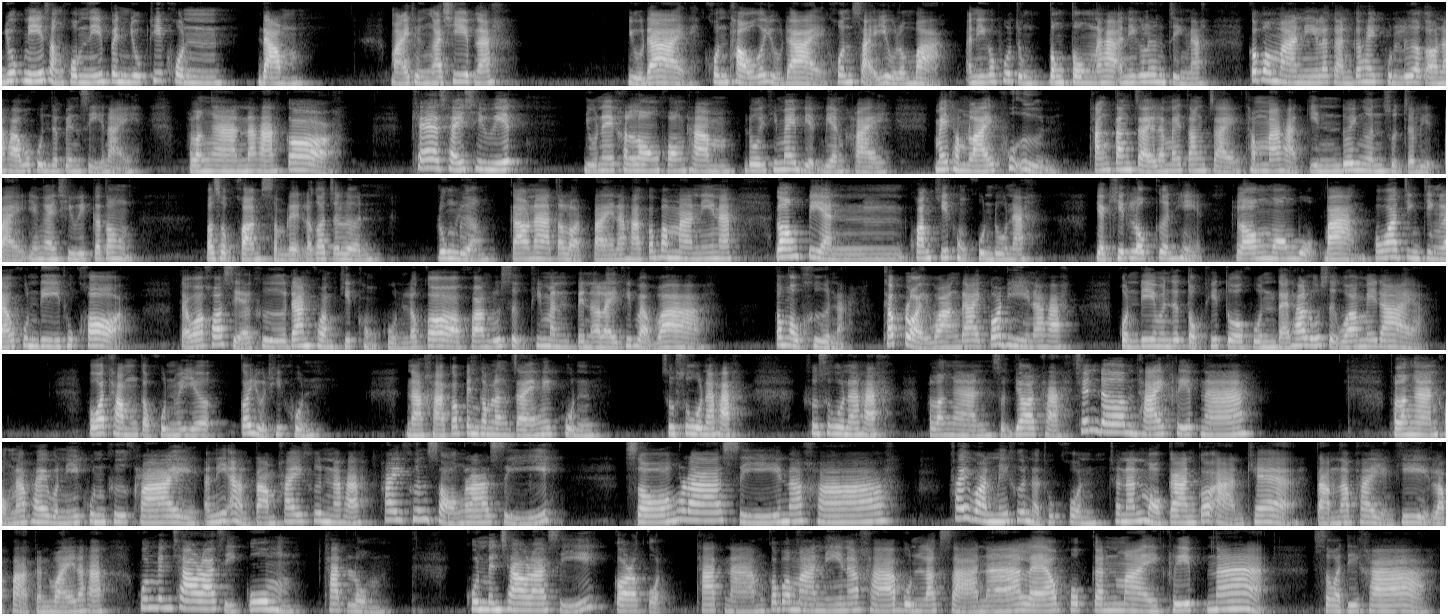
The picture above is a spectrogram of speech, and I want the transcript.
ยุคนี้สังคมนี้เป็นยุคที่คนดำหมายถึงอาชีพนะ อยู่ได้ คนเทาก็อยู่ได้ คนใสอยู่ลำบาก อันนี้ก็พูดตรงๆนะคะ อันนี้ก็เรื่องจริงนะ ก็ประมาณนี้แล้วกันก็ให้คุณเลือกเอานะคะ ว่าคุณจะเป็นสีไหน พลังงานนะคะ ก็แค่ใช้ชีวิต อยู่ในคันลองคลองธรรม โดยที่ไม่เบียดเบียนใคร ไม่ทำร้ายผู้อื่น ทั้งตั้งใจและไม่ตั้งใจทำมาหากินด้วยเงินสุดจริตไป ยังไงชีวิตก็ต้องประสบความสำเร็จแล้วก็เจริญ รุ่งเรืองก้าวหน้าตลอดไปนะคะ ก็ประมาณนี้นะ ลองเปลี่ยนความคิดของคุณดูนะ อย่าคิดลบเกินเหตุ ลองมองบวกบ้าง เพราะว่าจริง ๆ แล้วคุณดีทุกข้อ แต่ว่าข้อเสียคือด้านความคิดของคุณ แล้วก็ความรู้สึกที่มันเป็นอะไรที่แบบว่าต้องเอาคืนอะถ้าปล่อยวางได้ก็ดีนะคะ ผลดีมันจะตกที่ตัวคุณ แต่ถ้ารู้สึกว่าไม่ได้อะเพราะว่าทำกับคุณไว้เยอะก็อยู่ที่คุณ นะคะ ก็เป็นกำลังใจให้คุณสู้ๆนะคะ สู้ๆนะคะ พลังงานสุดยอดค่ะ เช่นเดิมท้ายคลิปนะ พลังงานของหน้าไพ่วันนี้คุณคือใคร อันนี้อ่านตามไพ่ขึ้นนะคะ ไพ่ขึ้นสองราศีสองราศีนะคะไพ่วันไม่ขึ้นอะทุกคน ฉะนั้นหมอการก็อ่านแค่ตามหน้าไพ่อย่างที่รับปากกันไว้นะคะ คุณเป็นชาวราศีกุมธาตุลม คุณเป็นชาวราศีกรกฎธาตุน้ำก็ประมาณนี้นะคะ บุญรักษานะแล้วพบกันใหม่คลิปหน้า สวัสดีค่ะ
